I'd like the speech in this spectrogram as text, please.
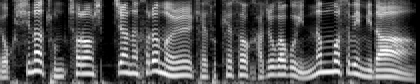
역시나 좀처럼 쉽지 않은 흐름을 계속해서 가져가고 있는 모습입니다.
